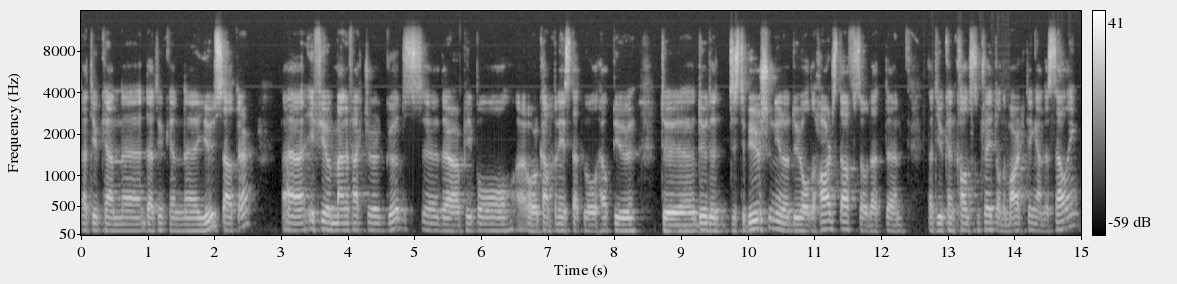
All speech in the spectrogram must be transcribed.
that you can uh, that you can uh, use out there. Uh, if you manufacture goods, there are people or companies that will help you to do the distribution, you know, do all the hard stuff, so that um, that you can concentrate on the marketing and the selling.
